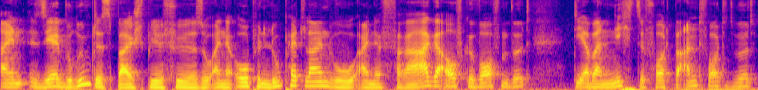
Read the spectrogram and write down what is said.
Ein sehr berühmtes Beispiel für so eine Open Loop Headline, wo eine Frage aufgeworfen wird, die aber nicht sofort beantwortet wird,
